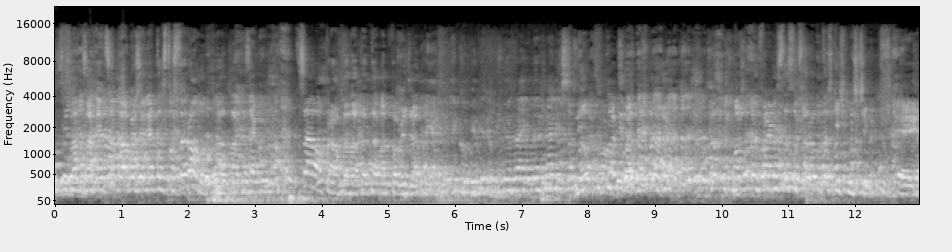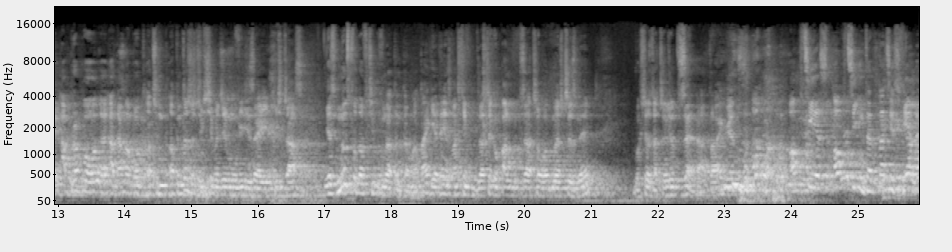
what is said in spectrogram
Zachęcam do obejrzenia testosteronu. To, to jest jakby cała prawda na ten temat powiedziana. Jak kobiety, to byśmy w raju leżeli sobie. No, dokładnie. Może ten fragment testosteronu też kiedyś puścimy. Yy, A propos Adama, bo o, czym, o tym też rzeczywiście będziemy mówili za jakiś czas. Jest mnóstwo dowcipów na ten temat, tak? Jeden jest właśnie, dlaczego Pan Bóg zaczął od mężczyzny. Bo chciał zacząć od Zeda, tak? Więc opcji jest, opcji interpretacji jest wiele.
